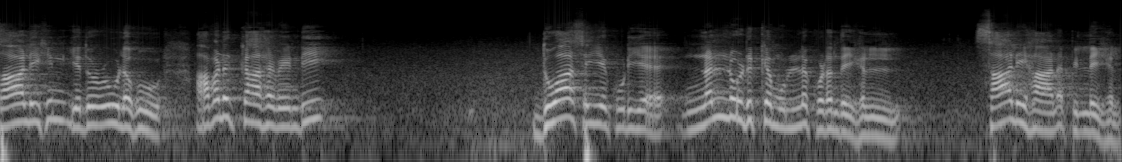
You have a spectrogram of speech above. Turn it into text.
சாலிகின் எதிரூலகு அவனுக்காக வேண்டி துவா செய்யக்கூடிய நல்லொழுக்கம் உள்ள குழந்தைகள் சாலிகான பிள்ளைகள்.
